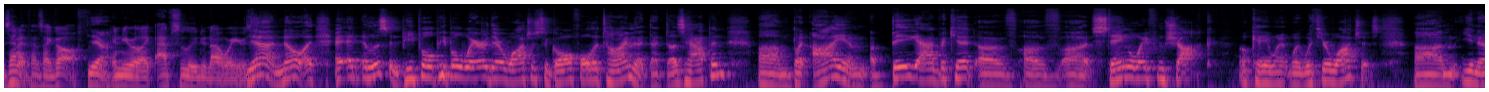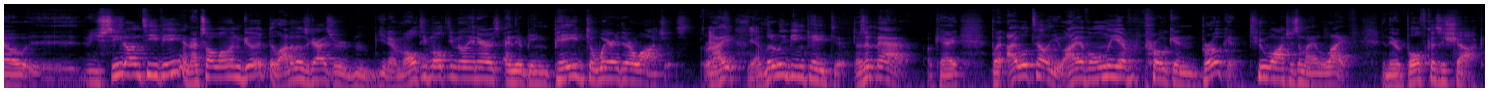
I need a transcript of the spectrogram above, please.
Zenith as I golf. Yeah. And you were like, absolutely do not wear your Zenith. Yeah, no, I- and, and listen, people people wear their watches to golf all the time. That that does happen. Um, but I am a big advocate of of uh, staying away from shock. Okay, when, when with your watches, um, you know, you see it on TV, and that's all well and good. A lot of those guys are, you know, multi multi millionaires, and they're being paid to wear their watches, right? Yeah. They're literally being paid to. Doesn't matter. Okay, but I will tell you, I have only ever broken broken two watches in my life, and they were both because of shock.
